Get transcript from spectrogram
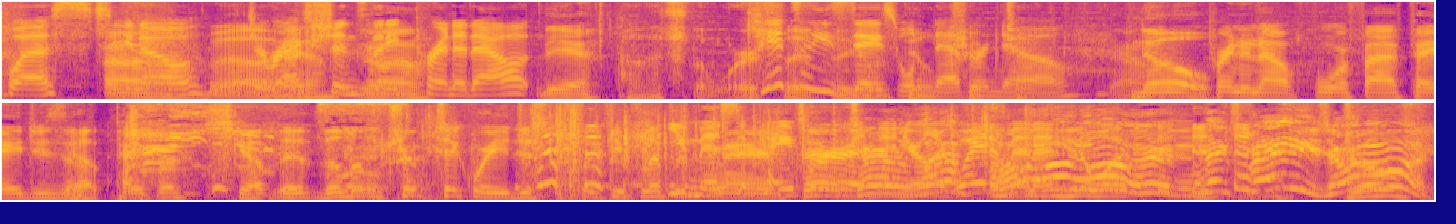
quest, you know, well, directions that he Uh, printed out. yeah, Oh, that's the worst. Kids The- these days will never TripTik. know. No. Printing out four or five pages Yep. of paper. Yep. The, the little TripTik where you just flippy flip. You it. miss a paper, turn- and then you're like, wait a left. minute. You know what? Next page. Drove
